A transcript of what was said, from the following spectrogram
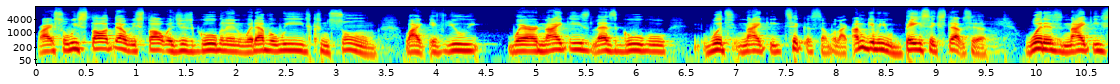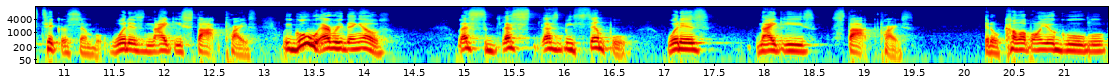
Right? So we start there. We start with just Googling whatever we consume. Like if you wear Nikes, let's Google what's Nike ticker symbol. Like I'm giving you basic steps here. What is Nike's ticker symbol? What is Nike stock price? We Google everything else. Let's let's let's be simple. What is Nike's stock price? It'll come up on your Google.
